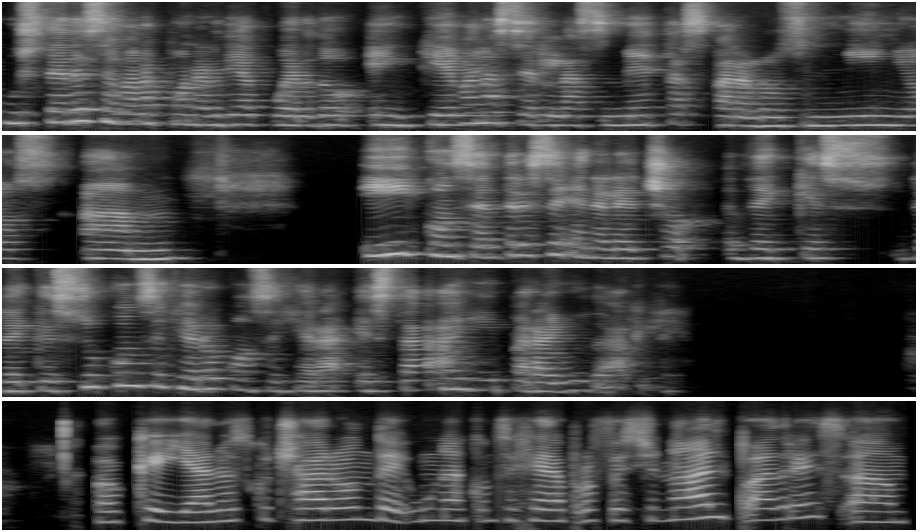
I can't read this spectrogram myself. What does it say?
ustedes se van a poner de acuerdo en qué van a ser las metas para los niños. y concéntrese en el hecho de que, de que su consejero o consejera está allí para ayudarle. Ok, ya lo escucharon de una consejera profesional, padres. am,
